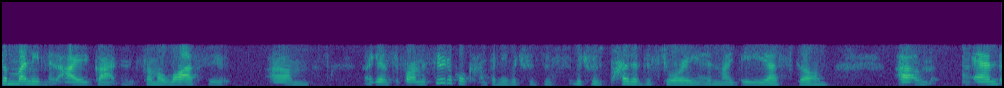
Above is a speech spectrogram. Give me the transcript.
some money that I had gotten from a lawsuit um against a pharmaceutical company which was this which was part of the story in my DES film. Um and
